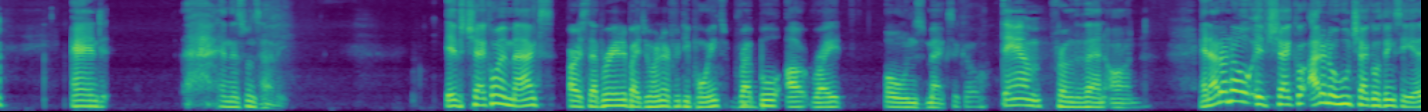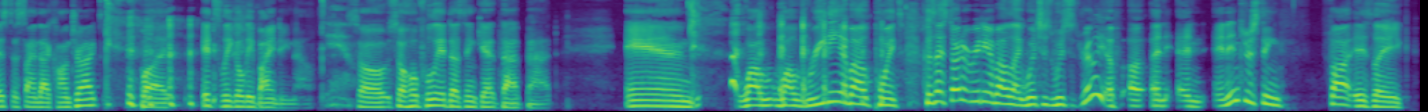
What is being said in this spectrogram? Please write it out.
and and this one's heavy. If Checo and Max are separated by 250 points, Red Bull outright owns Mexico Damn. from then on. And I don't know if Checo, I don't know who Checo thinks he is to sign that contract, but it's legally binding now. Damn. So so hopefully it doesn't get that bad. And while while reading about points, because I started reading about like which is which is really a, a- an, an an interesting thought is like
